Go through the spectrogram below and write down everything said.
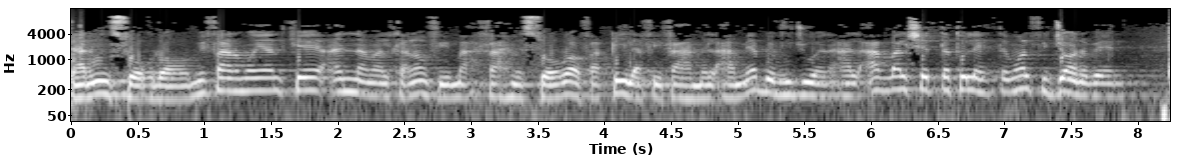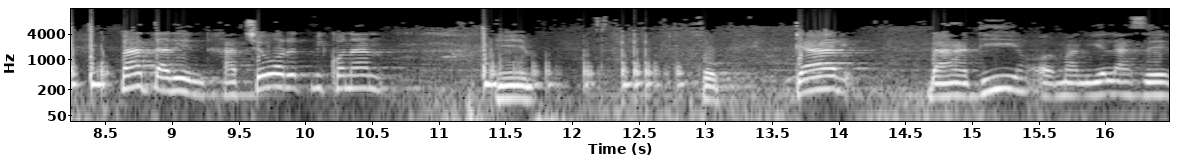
در این صغرا میفرمایند که انما الکلام فی فهم صغرا فقیل فی فهم الاهمیه به وجوه الاول شدت الاحتمال فی جانبین بعد در این خدشه وارد می‌کنن؟ خب در بعدی من یه لحظه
